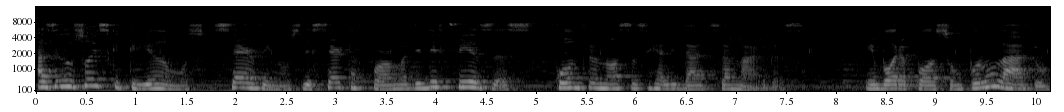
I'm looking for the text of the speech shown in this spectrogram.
As ilusões que criamos servem-nos, de certa forma, de defesas contra nossas realidades amargas. Embora possam, por um lado,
